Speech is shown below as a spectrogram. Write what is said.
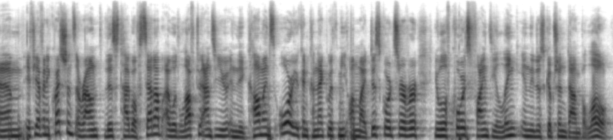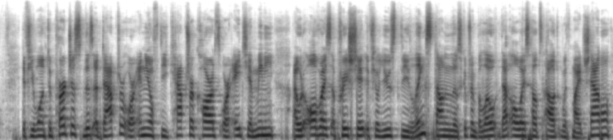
Um, if you have any questions around this type of setup, I would love to answer you in the comments, or you can connect with me on my Discord server. You will, of course, find the link in the description down below. If you want to purchase this adapter or any of the capture cards or ATEM Mini, I would always appreciate if you use the links down in the description below. That always helps out with my channel.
